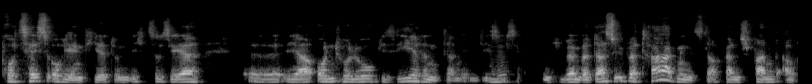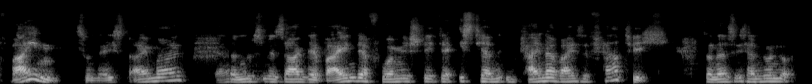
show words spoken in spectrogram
prozessorientiert und nicht so sehr äh, ja ontologisierend dann in diesem mhm. Sinne. Und wenn wir das übertragen, ist auch ganz spannend auf Wein zunächst einmal, ja. dann müssen wir sagen, der Wein, der vor mir steht, der ist ja in keiner Weise fertig, sondern es ist ja nur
